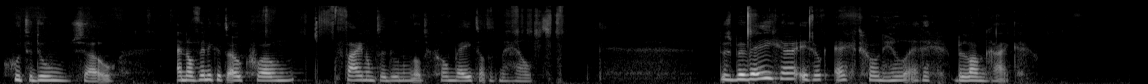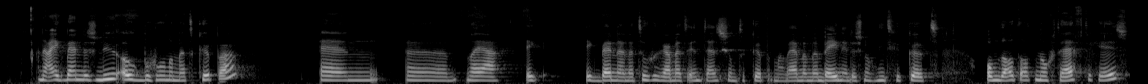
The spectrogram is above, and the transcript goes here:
goed te doen zo. En dan vind ik het ook gewoon fijn om te doen. Omdat ik gewoon weet dat het me helpt. Dus bewegen is ook echt gewoon heel erg belangrijk. Nou, ik ben dus nu ook begonnen met kuppen. En uh, nou ja, ik, ik ben daar naartoe gegaan met de intentie om te kuppen. Maar we hebben mijn benen dus nog niet gekupt, omdat dat nog te heftig is.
